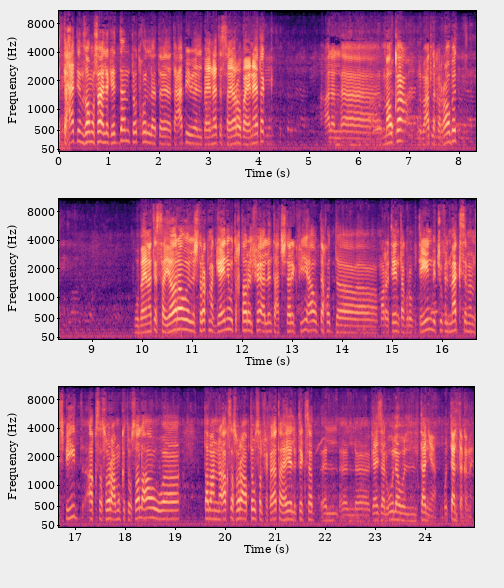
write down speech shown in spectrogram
التحدي نظامه سهل جدا. تدخل تعبي البيانات السيارة وبياناتك على ال- الموقع نبعت لك الرابط وبيانات السيارة والاشتراك مجاني وتختار الفئة اللي انت هتشترك فيها وبتاخد آه، مرتين تجربتين. بتشوف ال maximum speed أقصى سرعة ممكن توصلها وطبعا أقصى سرعة بتوصل في فئاتها هي اللي بتكسب ال- الجائزة الأولى والثانية والثالثة كمان.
